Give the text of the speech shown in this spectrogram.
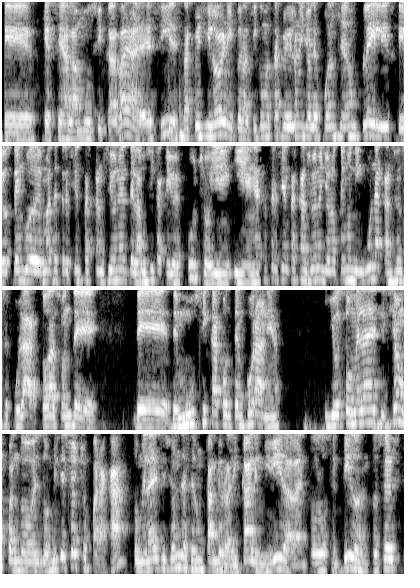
que sea la música, vaya, eh, sí, está Crazy Learning, pero así como está Crazy Learning, yo les puedo enseñar un playlist que yo tengo de más de 300 canciones de la música que yo escucho y, y en esas 300 canciones yo no tengo ninguna canción secular, todas son de, de, música contemporánea. Yo tomé la decisión cuando el 2018 para acá, tomé la decisión de hacer un cambio radical en mi vida, en todos los sentidos. Entonces,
